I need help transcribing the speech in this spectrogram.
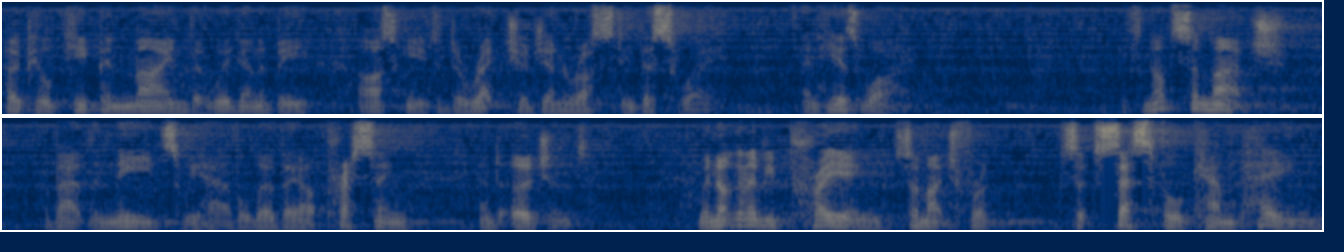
hope you'll keep in mind that we're going to be asking you to direct your generosity this way. And here's why it's not so much about the needs we have, although they are pressing and urgent. We're not going to be praying so much for a successful campaign,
